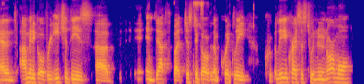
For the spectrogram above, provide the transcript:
And I'm going to go over each of these uh, in depth, but just to go over them quickly, leading crisis to a new normal,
